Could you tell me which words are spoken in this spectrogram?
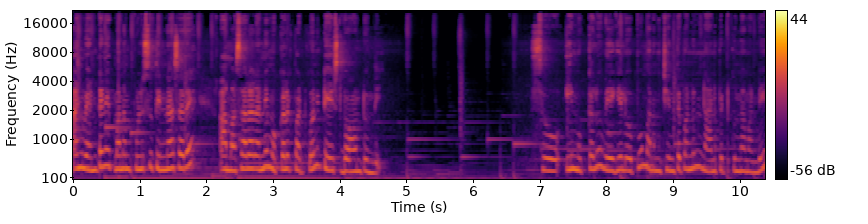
అండ్ వెంటనే మనం పులుసు తిన్నా సరే ఆ మసాలాలన్నీ ముక్కలకు పట్టుకొని టేస్ట్ బాగుంటుంది. సో ఈ ముక్కలు వేగేలోపు మనం చింతపండును నానపెట్టుకుందామండి.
